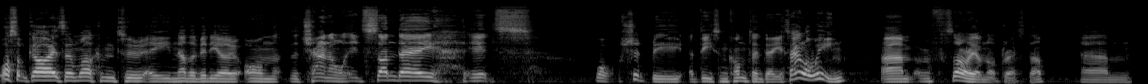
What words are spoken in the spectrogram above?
What's up guys and welcome to another video on the channel. It's Sunday, it's what should be a decent content day. It's Halloween. Um, sorry I'm not dressed up. Um,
